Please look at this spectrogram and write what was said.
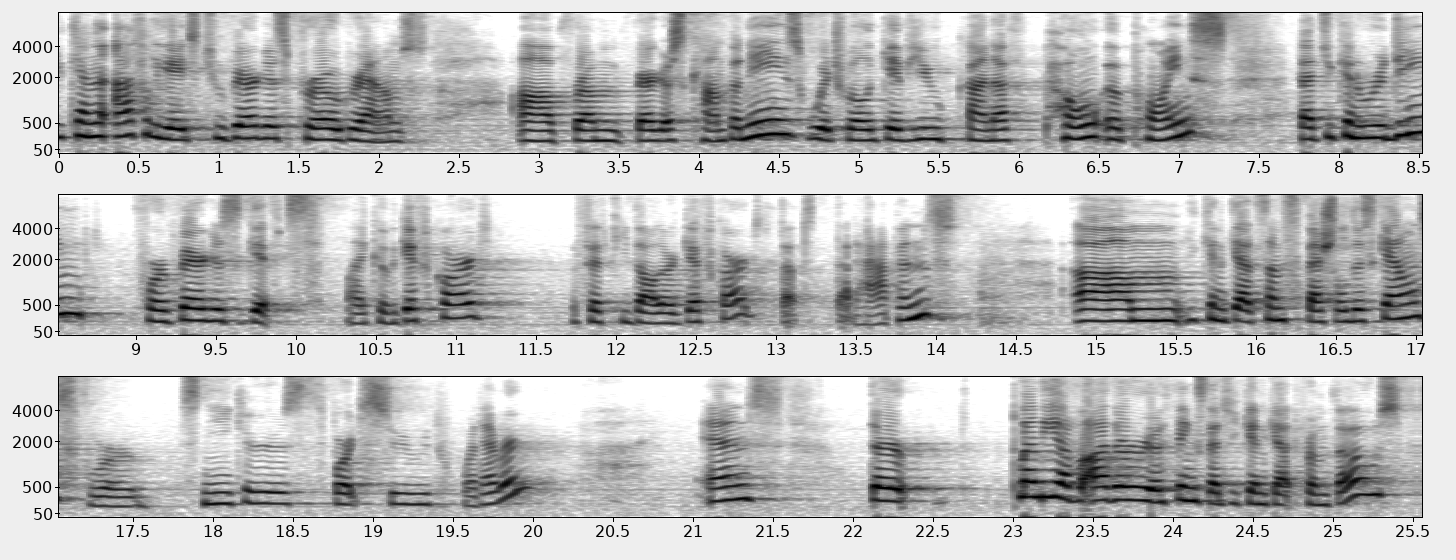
you can affiliate to various programs uh, from various companies, which will give you kind of po uh, points that you can redeem for various gifts, like a gift card, a $50 gift card, that, that happens. Um, you can get some special discounts for sneakers, sports suit, whatever. And there are plenty of other things that you can get from those.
